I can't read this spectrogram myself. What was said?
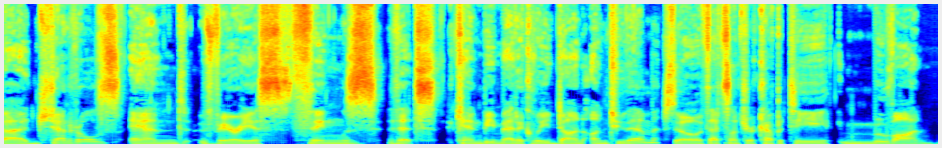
uh, genitals and various things that can be medically done unto them. So if that's not your cup of tea, move on.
